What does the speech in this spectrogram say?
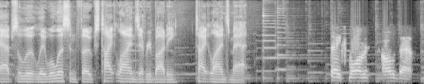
Absolutely. Well, listen, folks, tight lines, everybody. Tight lines, Matt. Thanks, Marvin. All the best.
